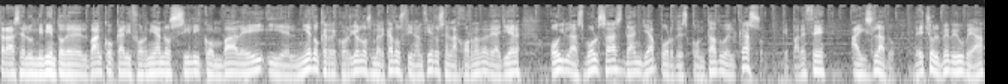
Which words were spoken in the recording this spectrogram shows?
Tras el hundimiento del banco californiano Silicon Valley y el miedo que recorrió los mercados financieros en la jornada de ayer, hoy las bolsas dan ya por descontado el caso, que parece aislado. De hecho, el BBVA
